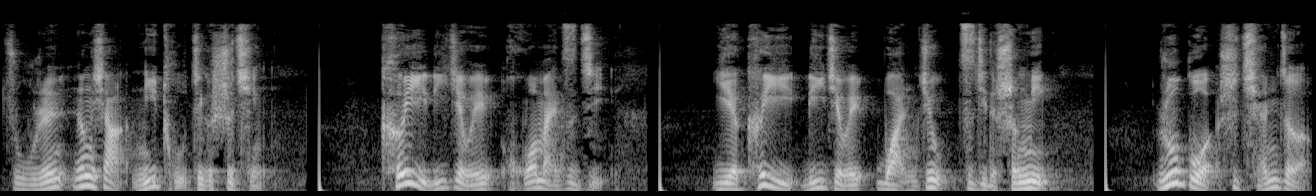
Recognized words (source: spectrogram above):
主人扔下泥土这个事情。可以理解为活埋自己，也可以理解为挽救自己的生命。如果是前者，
